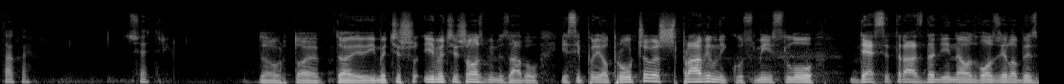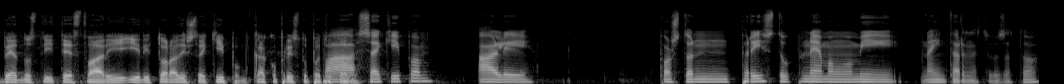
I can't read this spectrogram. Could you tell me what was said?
Tako je. Sve tri. Dobro, to je, to je imaćeš, imaćeš ozbiljnu zabavu. Jesi, jel proučavaš pravilnik u smislu 10 razdaljina od vozila bezbednosti i te stvari ili to radiš sa ekipom? Kako pristupate Pa, tome? sa ekipom, ali pošto pristup nemamo mi na internetu za to,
